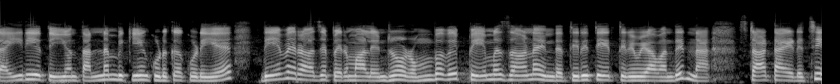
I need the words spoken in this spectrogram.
தைரியத்தையும் தன்னம்பிக்கையும் கொடுக்கக்கூடிய தேவராஜ பெருமாள் என்றும் ரொம்பவே ஃபேமஸான இந்த திருத்தேர் திருவிழா வந்து ந ஸ்டார்ட் ஆகிடுச்சு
